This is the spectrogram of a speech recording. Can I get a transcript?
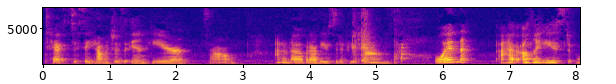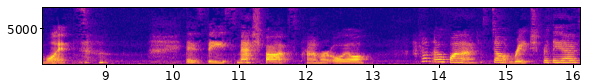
test to see how much is in here. So I don't know, but I've used it a few times. One I have only used once is the Smashbox Primer Oil. I don't know why. I just don't reach for this.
